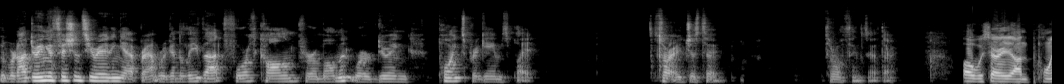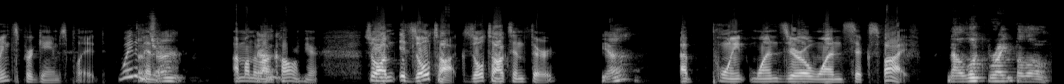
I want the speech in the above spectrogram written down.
we're not doing efficiency rating yet, Brent. We're going to leave that fourth column for a moment. We're doing points per games played. Sorry, just to throw things out there. Oh, we started on points per games played. Wait a That's minute. Right. I'm on the yeah. wrong column here. So um, it's Zoltok. Zoltok's in third. Yeah. At point one zero one six five. Now look right below.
